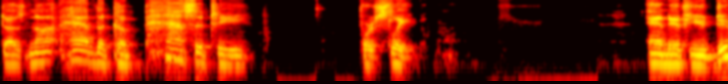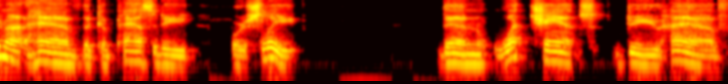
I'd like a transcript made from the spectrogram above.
does not have the capacity for sleep. And if you do not have the capacity for sleep, then what chance do you have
